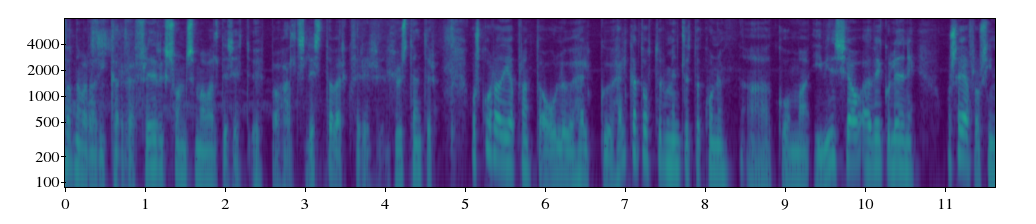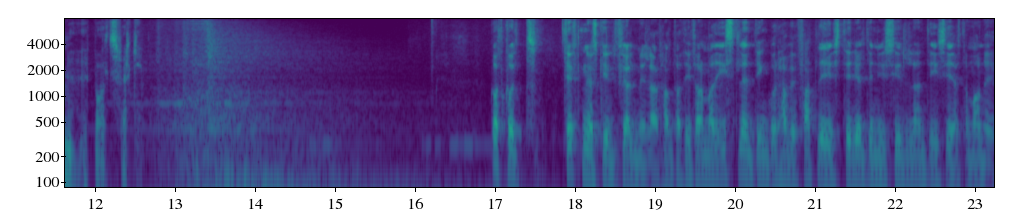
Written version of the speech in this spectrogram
þarna var það Ríkar Fredriksson sem að valdi sitt upp á halds listaverk fyrir hlustendur og skoraði að pranta Ólöfu Helgu Helgadóttur myndlistakonum að koma í viðsjá að vikuleðinni og segja frá sínu upp á haldsverki. Gott kvöld. Tyrkneskir fjölmilar halda því fram að Íslendingur hafi fallið í styrjöldinni í Sýrlandi í síðasta mánuði.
